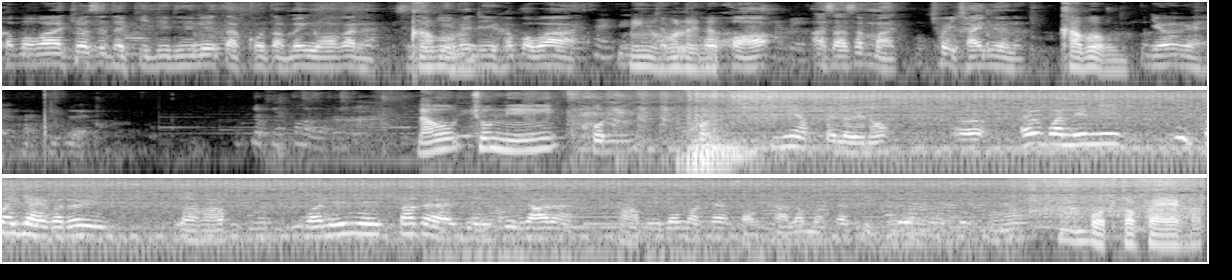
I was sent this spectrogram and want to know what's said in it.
เขาบอกว่าช่วงเศรษฐกิจดีๆนี่ต่างคนต่างไม่ง้อกันอะเศรษฐครับผกิจมไม่ดีเขาบอกว่าไม่ง้อเลยขนะ ขออาสาสมัครช่วยใช้เงินอะครับผม เยอะไงแล้วช่วงนี้คนคนเงียบไปเลยเนาะเออเอ้ยวันนี้นี่ไปใหญ่กว่าด้วยเนะครับ วันนี้นี่ตั้งแต่อยู่เมื่อเช้าน่ะมีรถมาแค่สองคันแล้วมาแค่สิบคนน้ำบดกาแฟครับ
